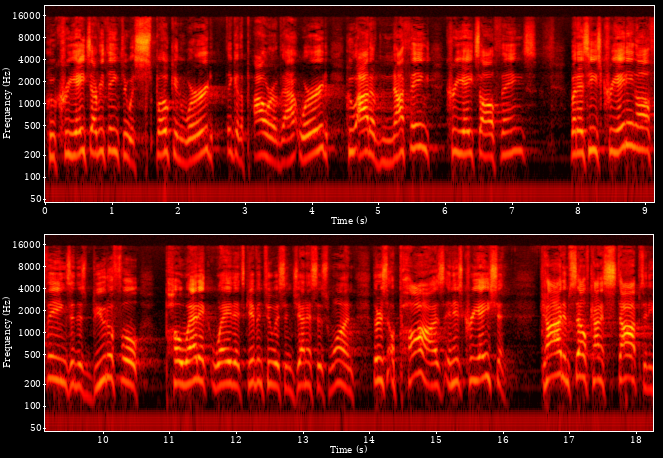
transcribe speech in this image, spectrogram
who creates everything through a spoken word. Think of the power of that word, who out of nothing creates all things. But as he's creating all things in this beautiful poetic way that's given to us in Genesis 1, there's a pause in his creation. God himself kind of stops and he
